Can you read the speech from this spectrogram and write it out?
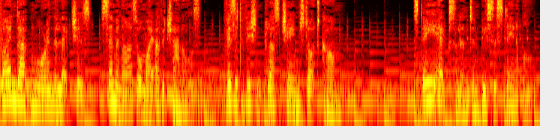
Find out more in the lectures, seminars or my other channels. Visit visionpluschange.com. Stay excellent and be sustainable.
